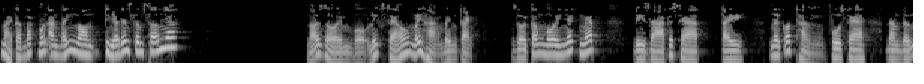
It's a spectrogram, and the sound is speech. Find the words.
mà các bác muốn ăn bánh ngon thì nhớ đến sớm sớm nhé. Nói rồi bộ liếc xéo mấy hàng bên cạnh, rồi cong môi nhếch mép, đi ra cái xe Tây, nơi có thằng phu xe đang đứng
